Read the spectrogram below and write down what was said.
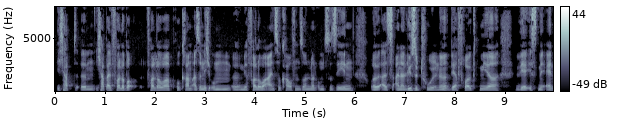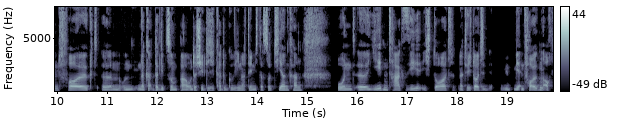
ich habe ähm, ich hab ein Follower- Follower-Programm, also nicht um äh, mir Follower einzukaufen, sondern um zu sehen äh, als Analysetool. Ne? Wer folgt mir, wer ist mir entfolgt ähm, und da, da gibt es so ein paar unterschiedliche Kategorien, nach denen ich das sortieren kann. Und äh, jeden Tag sehe ich dort natürlich Leute, mir entfolgen auch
